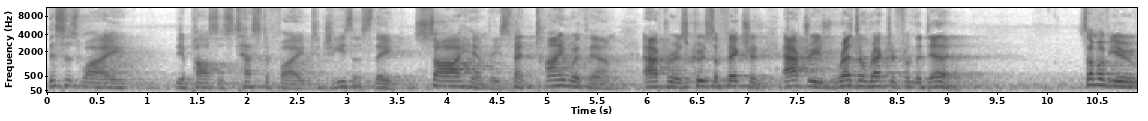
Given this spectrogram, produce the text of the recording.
This is why the apostles testified to Jesus. They saw him, they spent time with him after his crucifixion, after he's resurrected from the dead. Some of you,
